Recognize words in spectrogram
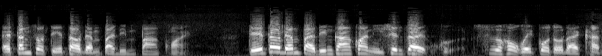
哎，当时候跌到两百零八块，跌到两百零八块，你现在回事后回过头来看，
